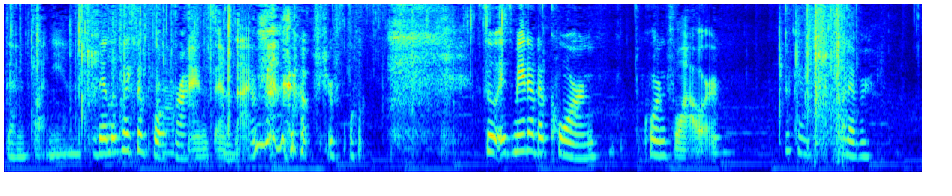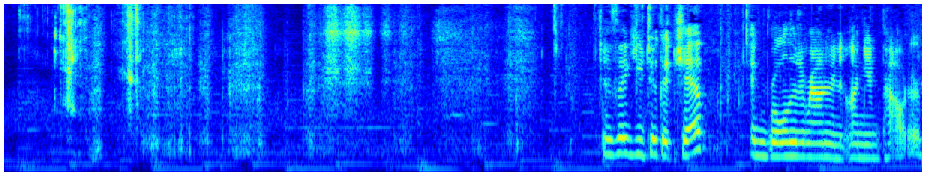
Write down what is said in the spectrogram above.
than Funyuns. They look like the pork rinds, and I'm uncomfortable. So it's made out of corn, corn flour. Okay, whatever. It's like you took a chip and rolled it around in onion powder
